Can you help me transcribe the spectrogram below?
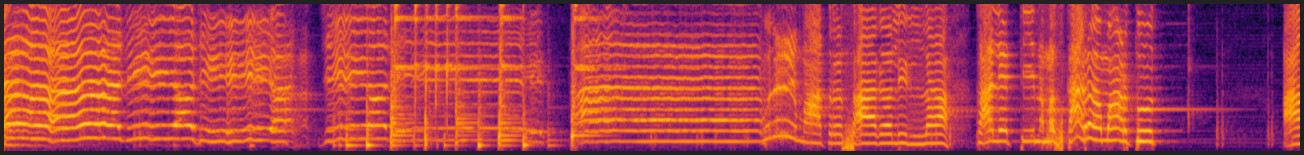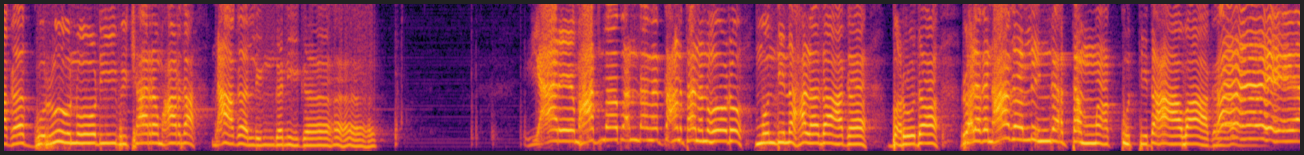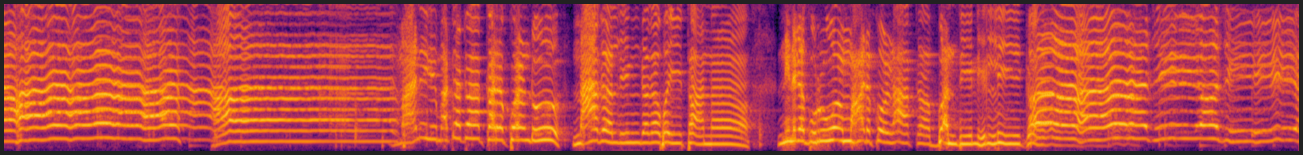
ಕುದುರೆ ಮಾತ್ರ ಸಾಗಲಿಲ್ಲ. ಕಾಲೆತ್ತಿ ನಮಸ್ಕಾರ ಮಾಡ್ತು ಆಗ ಗುರು ನೋಡಿ ವಿಚಾರ ಮಾಡ್ದ ನಾಗಲಿಂಗನಿಗ ಯಾರೇ ಮಹಾತ್ಮ ಬಂದಂಗ ಕಾಣ್ತಾನ ನೋಡು ಮುಂದಿನ ಹಳದಾಗ ಬರುದ ರೊಳಗ ನಾಗಲಿಂಗ ತಮ್ಮ ಕೂತಿದಾವಾಗ ಮನೆಗೆ ಮಠಕ ಕರ್ಕೊಂಡು ನಾಗಲಿಂಗಗ ಒಯ್ತಾನ ನಿನಗ ಗುರುವ ಮಾಡ್ಕೊಳ್ಳಾಕ ಬಂದಿನಿಲ್ಲೀಗ ಜಿಯ ಜಿಯ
